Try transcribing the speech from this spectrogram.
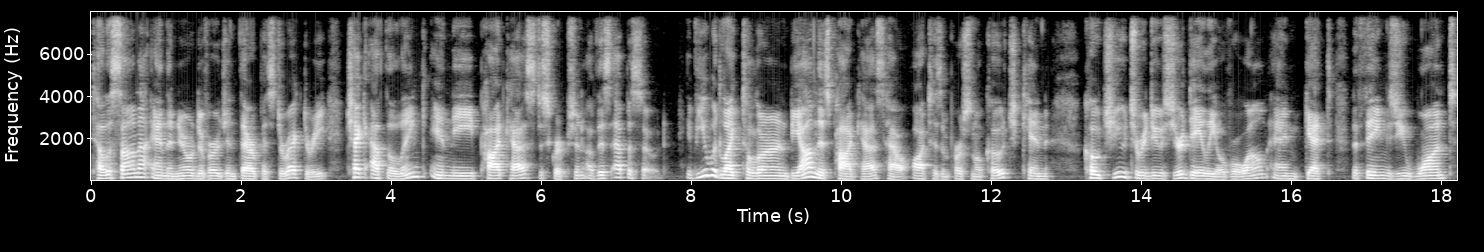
Telesana, and the Neurodivergent Therapist Directory, check out the link in the podcast description of this episode. If you would like to learn beyond this podcast how Autism Personal Coach can coach you to reduce your daily overwhelm and get the things you want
